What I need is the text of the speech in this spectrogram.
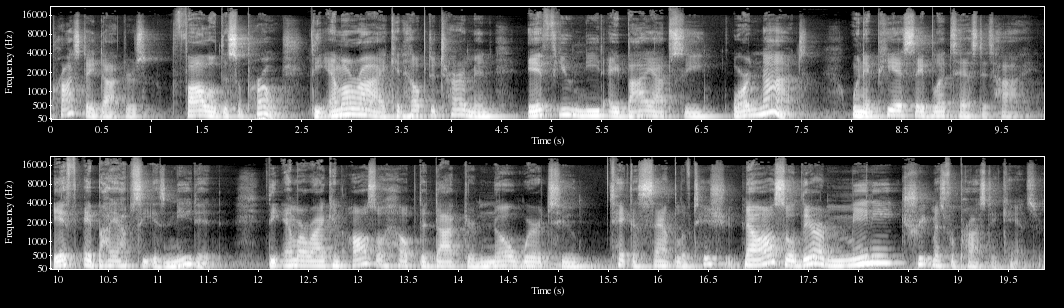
prostate doctors follow this approach. The MRI can help determine if you need a biopsy or not when a PSA blood test is high. If a biopsy is needed, the MRI can also help the doctor know where to take a sample of tissue. Now, also, there are many treatments for prostate cancer.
